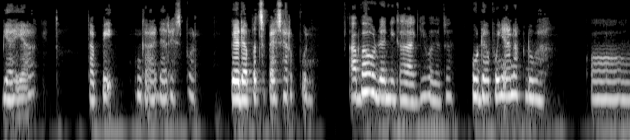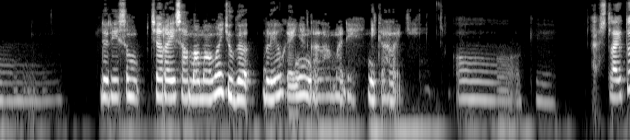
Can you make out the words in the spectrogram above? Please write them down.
biaya gitu. Tapi nggak ada respon. Nggak dapat sepeser pun. Abah udah nikah lagi waktu itu? Udah punya anak dua. Oh. Dari cerai sama mama juga beliau kayaknya nggak lama deh nikah lagi. Oh, oke. Setelah itu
